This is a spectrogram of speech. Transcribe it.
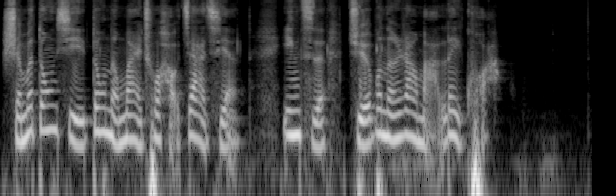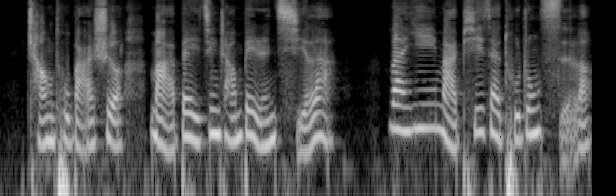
什么东西都能卖出好价钱，因此绝不能让马累垮。长途跋涉，马背经常被人骑烂，万一马匹在途中死了，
